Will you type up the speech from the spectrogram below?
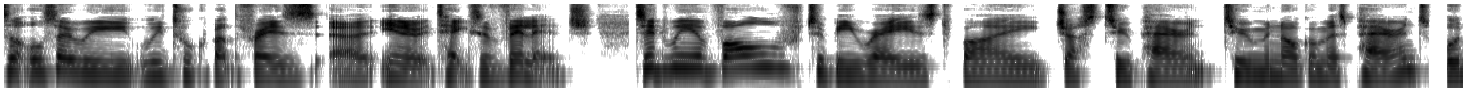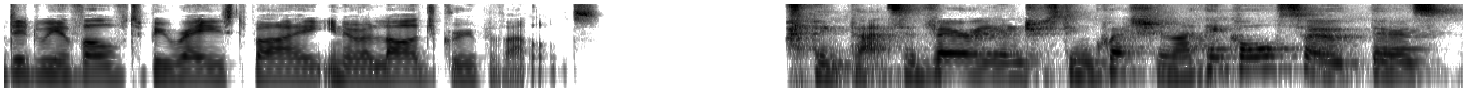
so also we we talk about the phrase, uh, you know, it takes a village. Did we evolve to be raised by just two parent, two monogamous parents, or did we evolve to be raised by you know a large group of adults? I think that's a very interesting question. I think also there's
